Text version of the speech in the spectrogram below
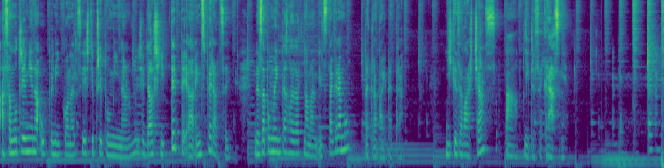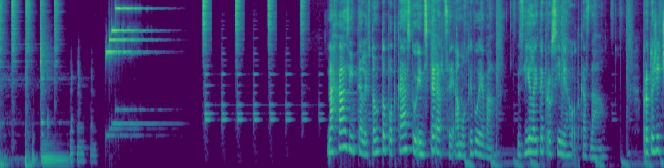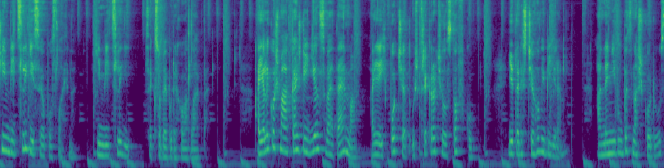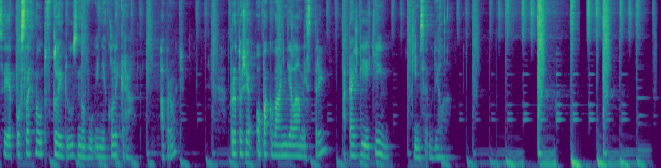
A samozřejmě na úplný konec ještě připomínám, že další tipy a inspiraci nezapomeňte hledat na mém Instagramu Petra by Petra. Díky za váš čas a mějte se krásně. Nacházíte-li v tomto podcastu inspiraci a motivuje vás, sdílejte prosím jeho odkaz dál. Protože čím víc lidí si ho poslechne, tím víc lidí se k sobě bude chovat lépe. A jelikož má každý díl své téma a jejich počet už překročil stovku, je tedy z čeho vybírat. A není vůbec na škodu si je poslechnout v klidu znovu i několikrát. A proč? Protože opakování dělá mistry a každý je tím, kým se udělá.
